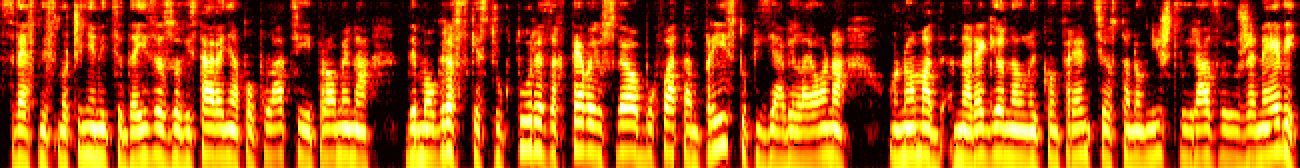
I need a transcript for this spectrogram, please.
Svesni smo činjenice da izazovi staranja populacije i promena demografske strukture zahtevaju sveobuhvatan pristup, izjavila je ona onomad na regionalnoj konferenciji o stanovništvu i razvoju u Ženevi,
